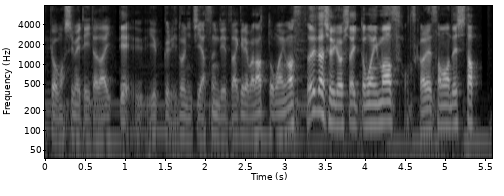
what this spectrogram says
今日も締めていただいて、ゆっくり土日休んでいただければなと思います。それでは終了したいと思います。お疲れ様でした。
